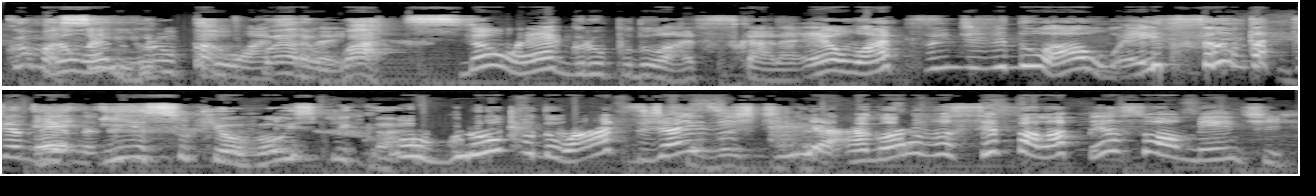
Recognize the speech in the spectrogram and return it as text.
Como não assim? é grupo do Whats. Era Whats? Não é grupo do Whats, cara. É o Whats individual. É isso que você não tá entendendo. É isso que eu vou explicar. O grupo do Whats já existia. Agora você falar pessoalmente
